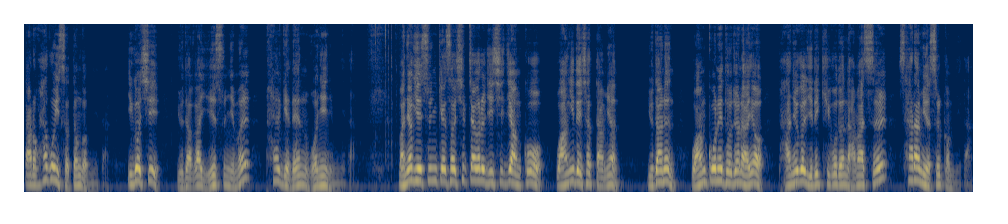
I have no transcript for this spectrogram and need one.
따로 하고 있었던 겁니다. 이것이 유다가 예수님을 팔게 된 원인입니다. 만약 예수님께서 십자가를 지시지 않고 왕이 되셨다면 유다는 왕권에 도전하여 반역을 일으키고도 남았을 사람이었을 겁니다.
